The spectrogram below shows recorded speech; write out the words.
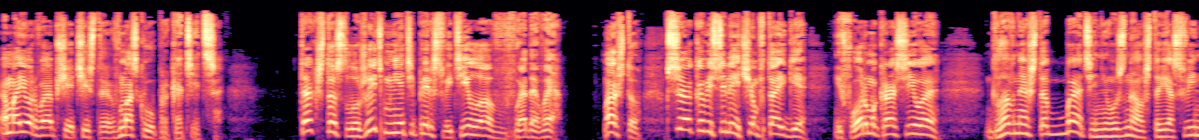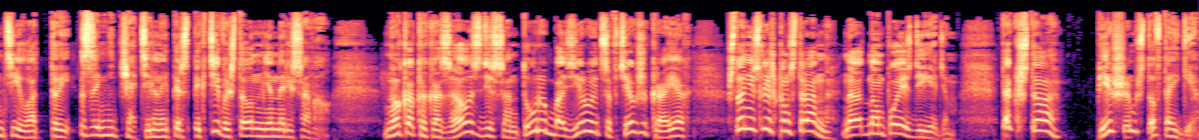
а майор вообще чисто в Москву прокатится. Так что служить мне теперь светило в ВДВ. А что, всяко веселее, чем в тайге. И форма красивая. Главное, чтобы батя не узнал, что я свинтил от той замечательной перспективы, что он мне нарисовал. Но, как оказалось, десантура базируется в тех же краях, что не слишком странно, на одном поезде едем. Так что пишем, что в тайге.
